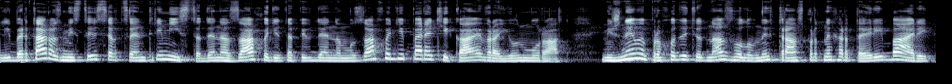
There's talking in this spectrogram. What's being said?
Ліберта розмістився в центрі міста, де на заході та південному заході перетікає в район Мурат. Між ними проходить одна з головних транспортних артерій Барі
